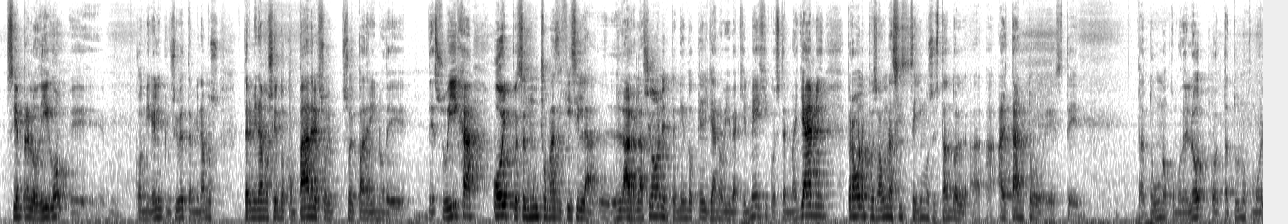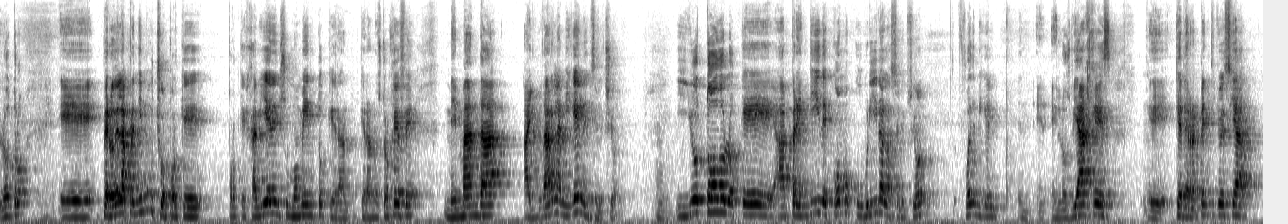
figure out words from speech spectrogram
siempre lo digo, eh, con Miguel inclusive terminamos, terminamos siendo compadres, soy, soy padrino de, de su hija, hoy pues es mucho más difícil la, la relación, entendiendo que él ya no vive aquí en México, está en Miami, pero bueno, pues aún así seguimos estando al, tanto, este, tanto uno como del tanto uno como el otro. Eh, pero de él aprendí mucho porque, porque Javier en su momento, que era, que era nuestro jefe, me manda ayudarle a Miguel en selección. Y yo todo lo que aprendí de cómo cubrir a la selección fue de Miguel en, en- en los viajes, eh, que de repente yo decía,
